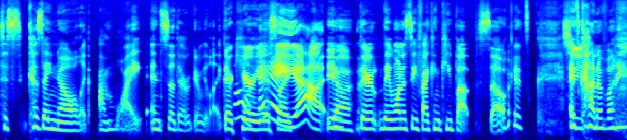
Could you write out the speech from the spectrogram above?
because they know like I'm white, and so they're gonna be like, They're "Oh, curious, hey, like- yeah, yeah. They they want to see if I can keep up. So it's So it's kind of funny.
